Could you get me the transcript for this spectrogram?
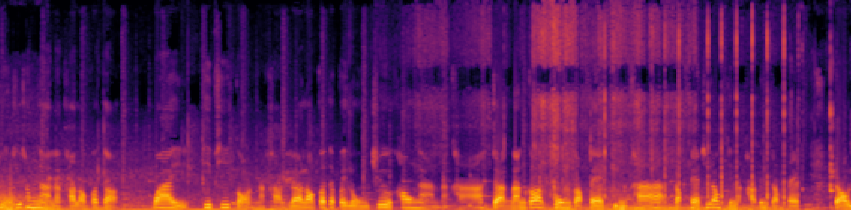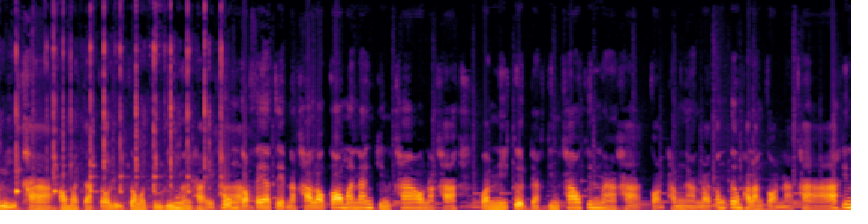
ถึงที่ทำงานนะคะ เราก็จะ ไหว้พี่ๆก่อนนะคะ แล้วเราก็จะไปลงชื่อเข้างานนะคะ จากนั้นก็ชงกาแฟกินค่ะ กาแฟที่เรากินนะคะ เป็นกาแฟเกาหลีค่ะ เอามาจากเกาหลีก็มากินที่เมืองไทยค่ะชงกาแฟเสร็จนะคะ เราก็มานั่งกินข้าวนะคะ วันนี้เกิดอยากกินข้าวขึ้นมาค่ะ ก่อนทำงานเราต้องเติมพลังก่อนนะคะ กิน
